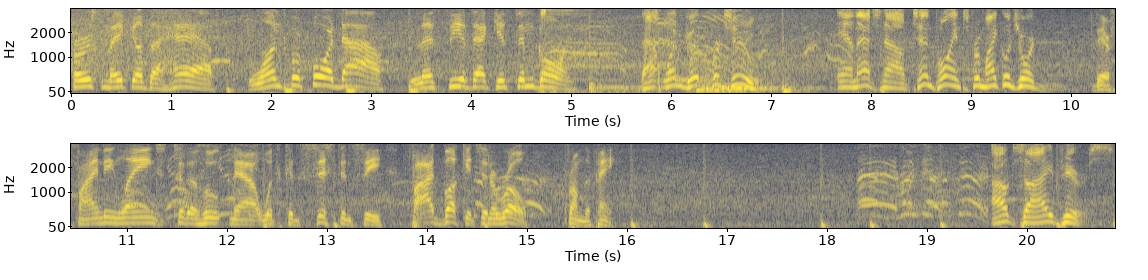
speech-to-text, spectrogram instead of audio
first make of the half. One for four now. Let's see if that gets them going. That one good for two. And that's now 10 points for Michael Jordan. They're finding lanes to the hoop now with consistency. Five buckets in a row from the paint. Outside, Pierce.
